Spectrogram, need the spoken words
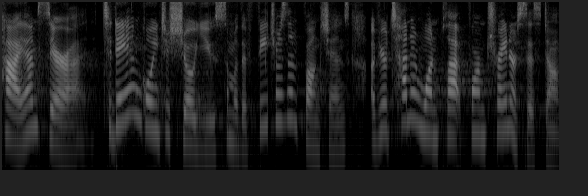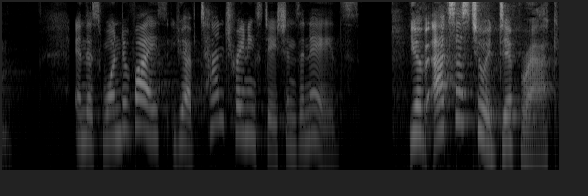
Hi, I'm Sarah. Today I'm going to show you some of the features and functions of your 10-in-1 platform trainer system. In this one device, you have 10 training stations and aids. You have access to a dip rack,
